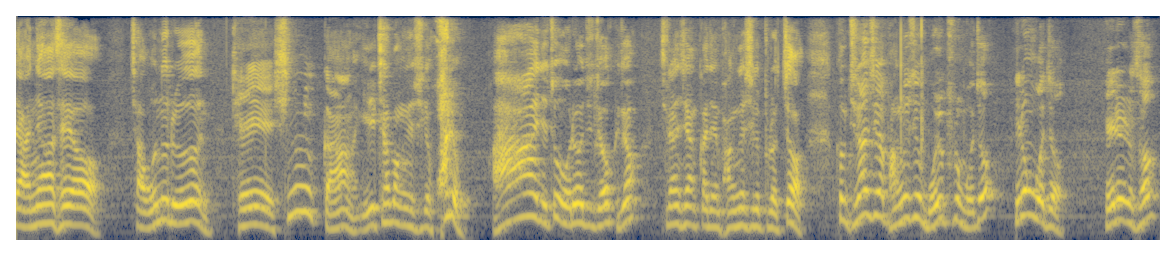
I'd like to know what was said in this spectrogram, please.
네, 안녕하세요. 자, 오늘은 제 16강 1차 방정식의 활용. 아, 이제 좀 어려워지죠? 그죠? 지난 시간까지는 방정식을 풀었죠? 그럼 지난 시간 방정식은 뭘 푸는 거죠? 이런 거죠. 예를 들어서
